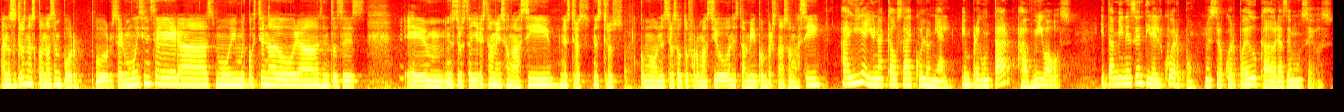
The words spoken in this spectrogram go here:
A nosotros nos conocen por, por ser muy sinceras, muy, muy cuestionadoras. Entonces, em, nuestros talleres también son así, nuestros, nuestros, como nuestras autoformaciones también con personas son así. Ahí hay una causa de colonial, en preguntar a viva voz y también en sentir el cuerpo, nuestro cuerpo de educadoras de museos.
